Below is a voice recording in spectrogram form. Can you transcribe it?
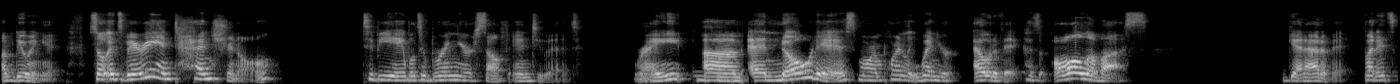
I'm doing it. So it's very intentional to be able to bring yourself into it. Right. Mm-hmm. Um, and notice more importantly when you're out of it, because all of us get out of it, but it's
